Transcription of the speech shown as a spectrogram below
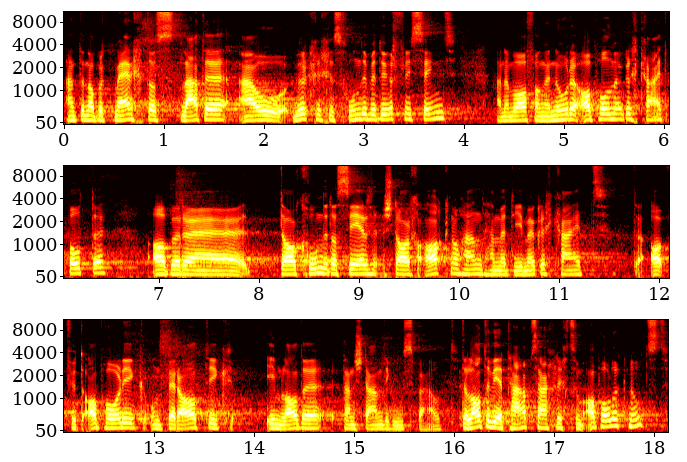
haben dann aber gemerkt, dass die Läden auch wirklich ein Kundenbedürfnis sind. Wir haben am Anfang nur eine Abholmöglichkeit geboten, aber äh, da die Kunden das sehr stark angenommen haben, haben wir die Möglichkeit für die Abholung und Beratung im Laden dann ständig ausgebaut. Der Laden wird hauptsächlich zum Abholen genutzt,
